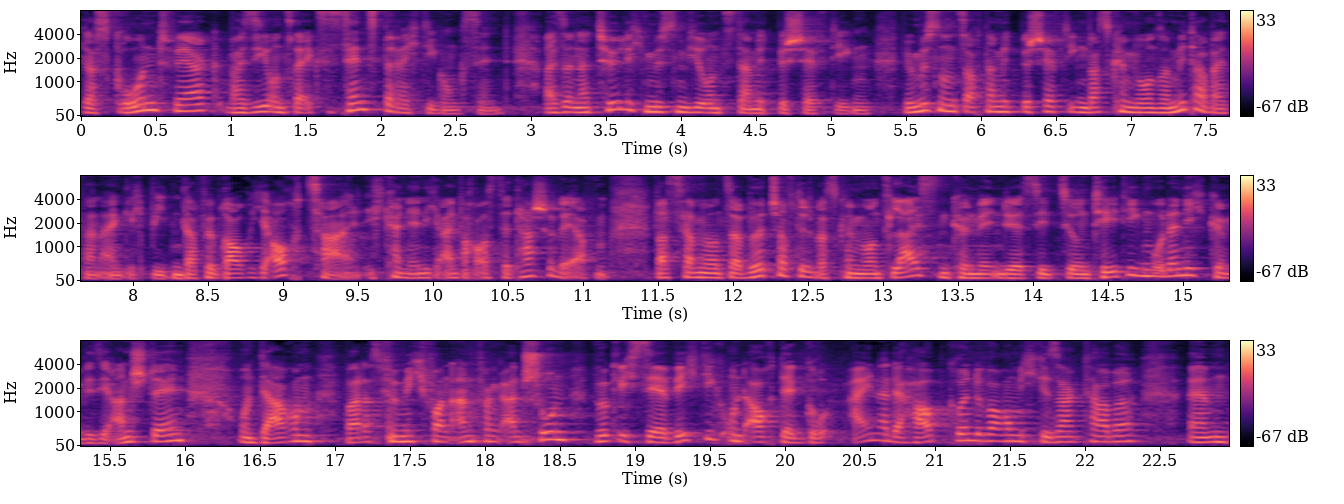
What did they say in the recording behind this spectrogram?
das Grundwerk, weil sie unsere Existenzberechtigung sind. Also natürlich müssen wir uns damit beschäftigen. Wir müssen uns auch damit beschäftigen, was können wir unseren Mitarbeitern eigentlich bieten. Dafür brauche ich auch Zahlen. Ich kann ja nicht einfach aus der Tasche werfen. Was haben wir uns erwirtschaftet? Was können wir uns leisten? Können wir Investitionen tätigen oder nicht? Können wir sie anstellen? Und darum war das für mich von Anfang an schon wirklich sehr wichtig und auch der, einer der Hauptgründe, warum ich gesagt habe, ähm,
